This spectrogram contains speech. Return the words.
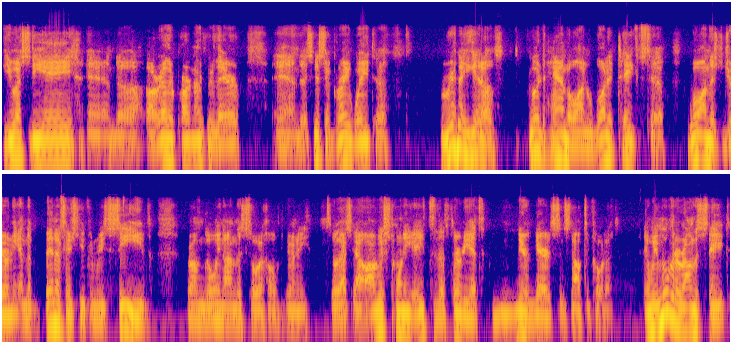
USDA and uh, our other partners are there. And it's just a great way to really get a good handle on what it takes to go on this journey and the benefits you can receive from going on the soil health journey. So that's yeah, August 28th to the 30th near Garretson, South Dakota. And we move it around the state.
